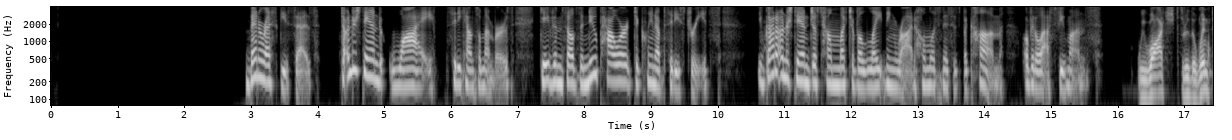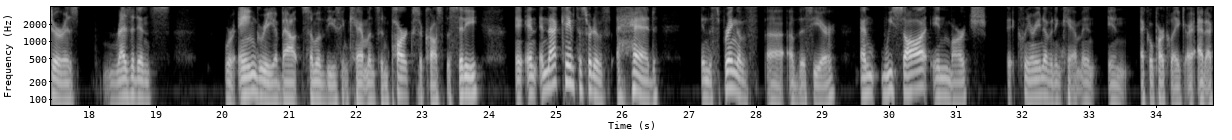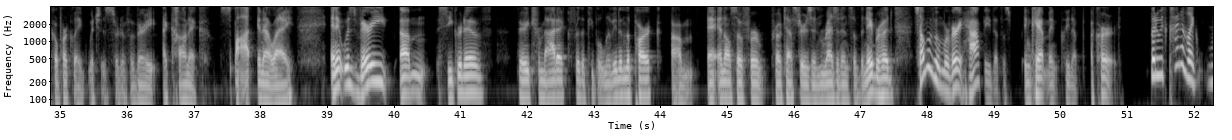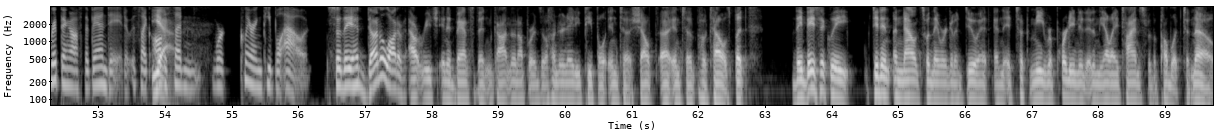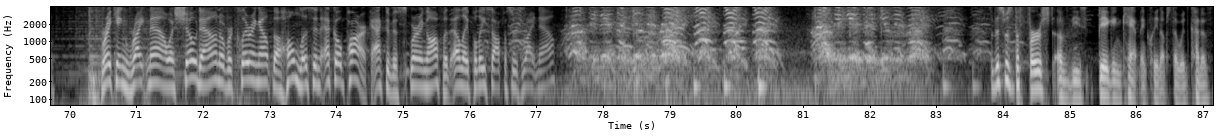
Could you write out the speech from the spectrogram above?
Ben Oreskes says to understand why city council members gave themselves a new power to clean up city streets, you've got to understand just how much of a lightning rod homelessness has become over the last few months. We watched through the winter as residents were angry about some of these encampments and parks across the city. And, and, and that came to sort of a head in the spring of, uh, of this year. And we saw in March clearing of an encampment in Echo Park Lake or at Echo Park Lake, which is sort of a very iconic spot in LA. And it was very um, secretive. very traumatic for the people living in the park um, and also for protesters and residents of the neighborhood, some of whom were very happy that this encampment cleanup occurred. But it was kind of like ripping off the band aid. It was like all yeah. of a sudden we're clearing people out. So they had done a lot of outreach in advance of it and gotten an upwards of 180 people into shelter, uh, into hotels, but they basically didn't announce when they were going to do it, and it took me reporting it in the LA Times for the public to know. Breaking right now, a showdown over clearing out the homeless in Echo Park. Activists squaring off with LA police officers right now. Housing is a human right. Fight, fight, fight. Housing is a human right. So this was the first of these big encampment cleanups that would kind of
